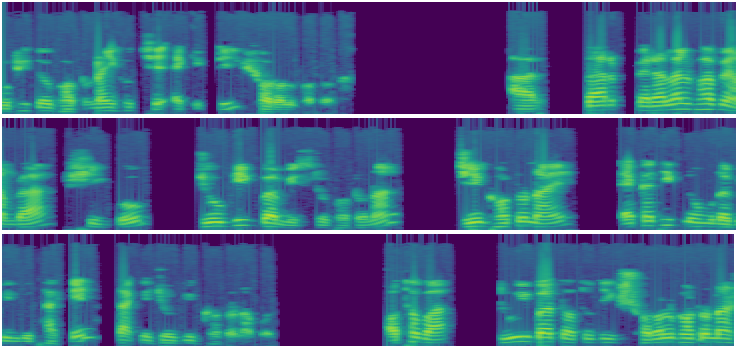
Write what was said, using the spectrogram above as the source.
গঠিত ঘটনাই হচ্ছে এক একটি সরল ঘটনা। আর তার প্যারালাল ভাবে আমরা শিখব যৌগিক বা মিশ্র ঘটনা। যে ঘটনায় একাধিক নমুনা বিন্দু থাকে, তাকে যৌগিক ঘটনা বলে। অথবা দুই বা ততোধিক সরল ঘটনার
